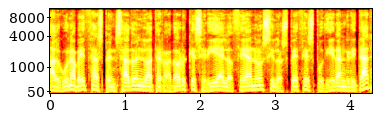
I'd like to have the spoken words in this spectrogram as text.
¿Alguna vez has pensado en lo aterrador que sería el océano si los peces pudieran gritar?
